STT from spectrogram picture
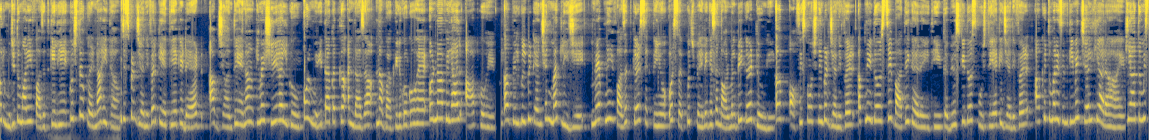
और मुझे तुम्हारी हिफाजत के लिए कुछ तो करना ही था। जिस पर जेनिफर कहती है की डैड, आप जानते हैं ना कि मैं शी हल्क हूँ और मेरी ताकत का अंदाज़ा न बाकी लोगों को है और न फ़िलहाल आपको है। अब बिल्कुल भी टेंशन मत लीजिए। मैं अपनी हिफाजत कर सकती हूँ और सब कुछ पहले जैसा नॉर्मल भी कर दूँगी। अब ऑफ़िस पहुँचने पर जेनिफर अपनी दोस्त से बातें कर रही थी। तभी उसकी दोस्त पूछती है कि जेनिफर, आखिर तुम्हारी ज़िंदगी में चल क्या रहा है? क्या तुम इस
